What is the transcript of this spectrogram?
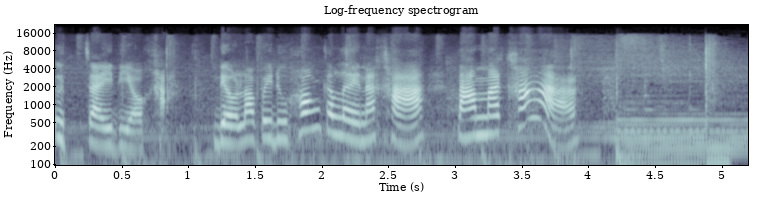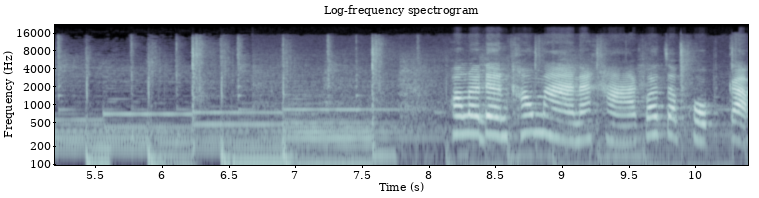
อึดใจเดียวค่ะ เดี๋ยวเราไปดูห้องกันเลยนะคะ ตามมาค่ะพอเราเดินเข้ามานะคะก็จะพบกับ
